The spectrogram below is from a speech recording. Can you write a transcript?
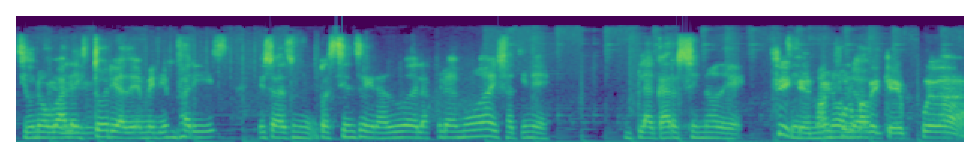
si uno va a la Sí. historia de Emily en París, ella es un- recién se gradúa de la escuela de moda y ya tiene un placar lleno de... Sí, que no hay forma de que pueda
